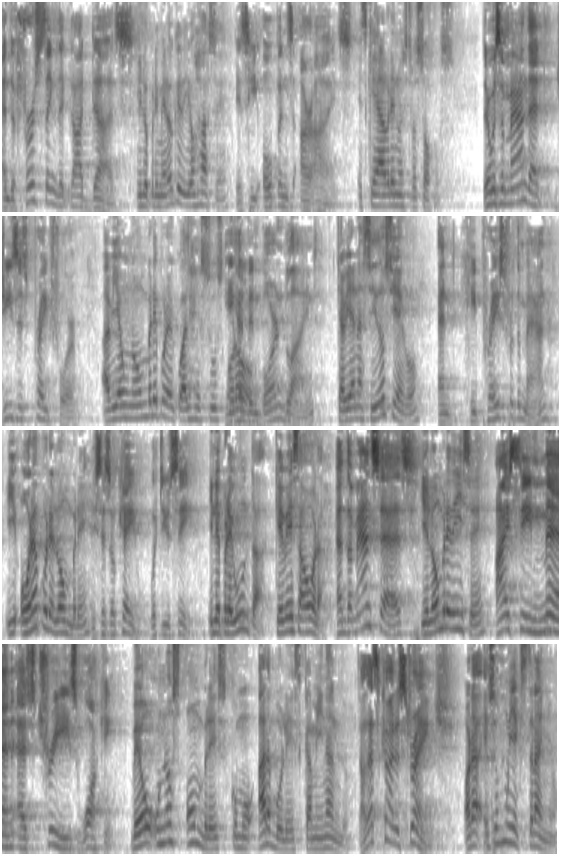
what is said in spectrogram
And the first thing that God does Y lo primero que Dios hace is He opens our eyes. es que abre nuestros ojos. There was a man that Jesus prayed for. Había un hombre por el cual Jesús oró. He had been born blind, que había nacido ciego, and he prays for the man. y ora por el hombre He says, Okay, what do you see? y le pregunta, ¿qué ves ahora? And the man says, Y el hombre dice, I see men as trees walking. Veo unos hombres como árboles caminando. Now that's kind of strange, Ahora, eso es muy extraño,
